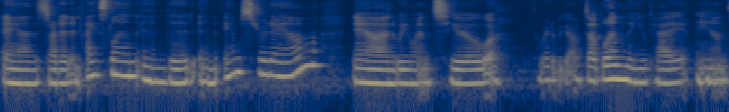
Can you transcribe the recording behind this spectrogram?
And it started in Iceland and ended in Amsterdam. And we went to, where did we go? Dublin, the UK, mm-hmm. and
